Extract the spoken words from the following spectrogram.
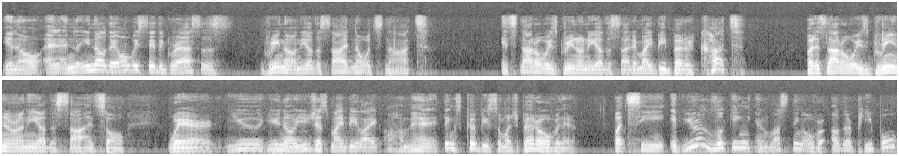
You know, and, and you know, they always say the grass is greener on the other side. No, it's not. It's not always green on the other side. It might be better cut, but it's not always greener on the other side. So where you you know you just might be like, oh man, things could be so much better over there. But see, if you're looking and lusting over other people,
